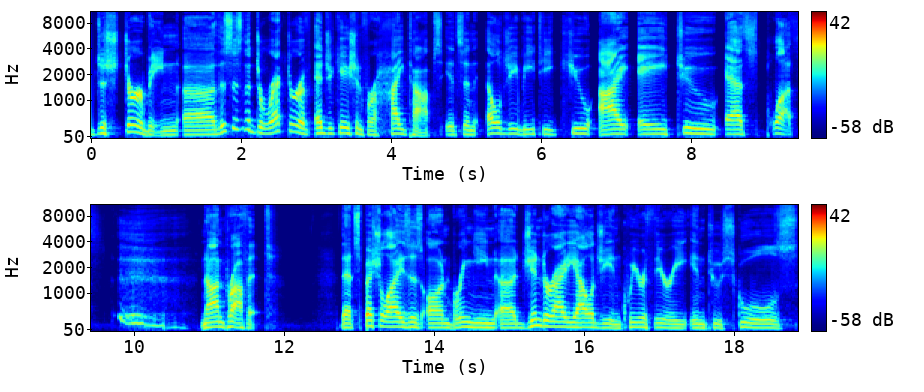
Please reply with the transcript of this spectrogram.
disturbing. Uh, this is the director of education for HiTOPS. It's an LGBTQIA2S plus nonprofit that specializes on bringing uh, gender ideology and queer theory into schools.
